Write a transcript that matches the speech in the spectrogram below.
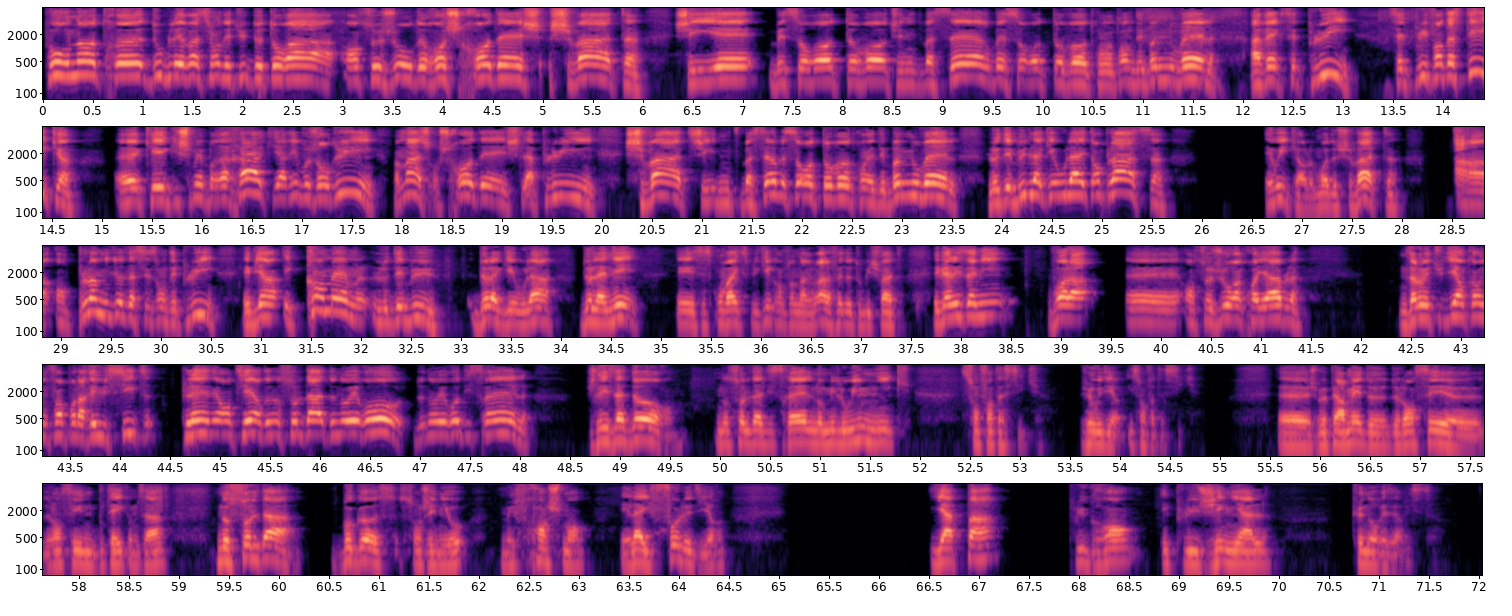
pour notre double ration d'études de Torah en ce jour de Rosh Chodesh Shvat, Sheye Besorot Tovot, Baser Besorot Tovot, qu'on entende des bonnes nouvelles avec cette pluie, cette pluie fantastique, euh, qui est Gishme Bracha, qui arrive aujourd'hui. Mamash, Rosh Chodesh, la pluie, Shvat, Baser Besorot Tovot, qu'on ait des bonnes nouvelles. Le début de la Géoula est en place. Et oui, car le mois de Shvat, en plein milieu de la saison des pluies, eh bien, est quand même le début de la Géoula, de l'année, et c'est ce qu'on va expliquer quand on arrivera à la fête de Toubishvat. Eh bien, les amis, voilà, euh, en ce jour incroyable, nous allons étudier encore une fois pour la réussite pleine et entière de nos soldats, de nos héros, de nos héros d'Israël. Je les adore, nos soldats d'Israël, nos Milouimnik, sont fantastiques. Je vais vous dire, ils sont fantastiques. Euh, je me permets de, lancer, euh, de lancer une bouteille comme ça. Nos soldats beaux gosses sont géniaux, mais franchement, et là il faut le dire, il n'y a pas plus grand et plus génial que nos réservistes.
